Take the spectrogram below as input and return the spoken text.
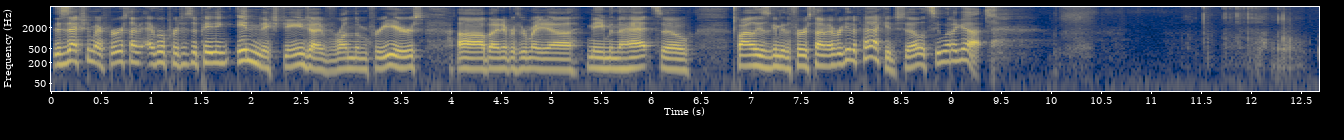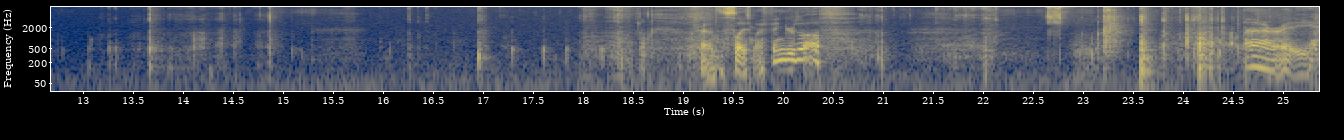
This is actually my first time ever participating in an exchange. I've run them for years, uh, but I never threw my uh, name in the hat, so finally this is going to be the first time I ever get a package, so let's see what I got. Trying to slice my fingers off. Alrighty.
